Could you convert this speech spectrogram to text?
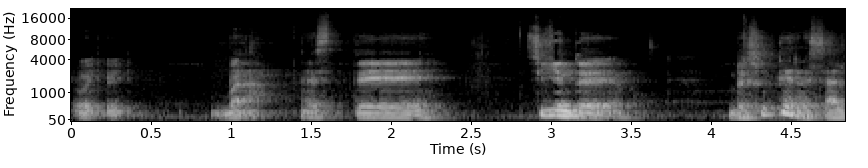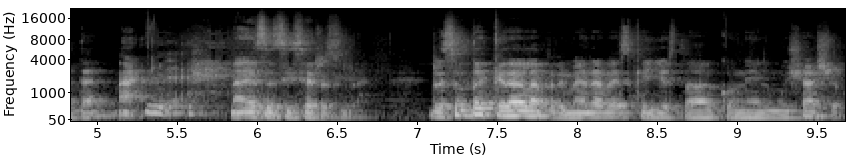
Uy, uy. Bueno, este. Siguiente. Resulta y resalta. Ah, no, ese sí se resulta. Resulta que era la primera vez que yo estaba con el muchacho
